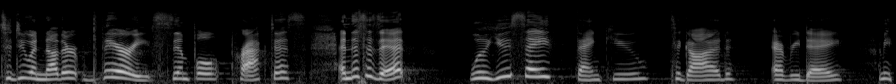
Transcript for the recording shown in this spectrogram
to do another very simple practice? And this is it. Will you say thank you to God every day? I mean,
